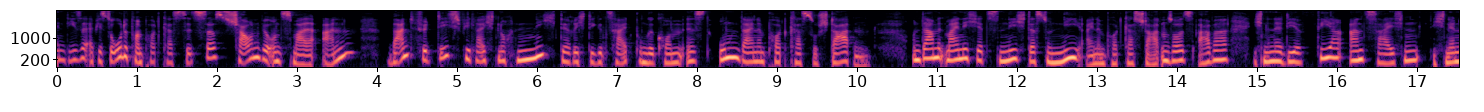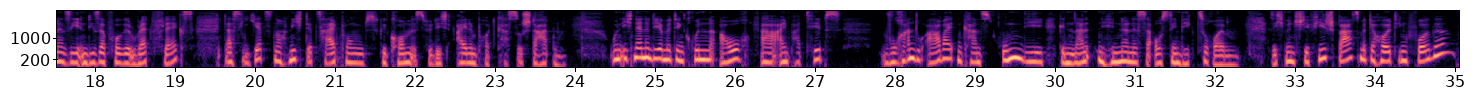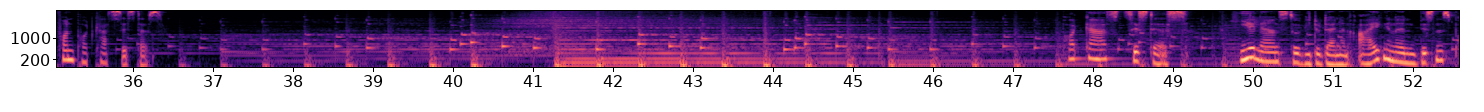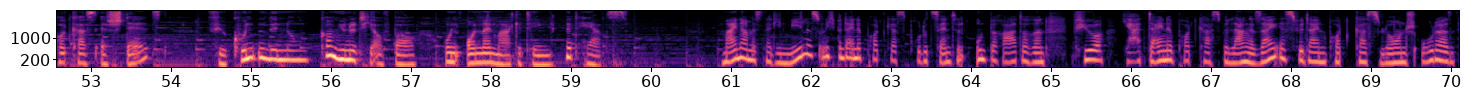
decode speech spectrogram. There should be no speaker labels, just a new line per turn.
In dieser Episode von Podcast Sisters schauen wir uns mal an, wann für dich vielleicht noch nicht der richtige Zeitpunkt gekommen ist, um deinen Podcast zu starten. Und damit meine ich jetzt nicht, dass du nie einen Podcast starten sollst, aber ich nenne dir vier Anzeichen, ich nenne sie in dieser Folge Red Flags, dass jetzt noch nicht der Zeitpunkt gekommen ist für dich, einen Podcast zu starten. Und ich nenne dir mit den Gründen auch äh, ein paar Tipps, woran du arbeiten kannst, um die genannten Hindernisse aus dem Weg zu räumen. Also ich wünsche dir viel Spaß mit der heutigen Folge von Podcast Sisters. Podcast Sisters. Hier lernst du, wie du deinen eigenen Business Podcast erstellst für Kundenbindung, Communityaufbau und Online-Marketing mit Herz. Mein Name ist Nadine Mehles und ich bin deine Podcast-Produzentin und Beraterin für ja deine Podcast-Belange, sei es für deinen Podcast-Launch oder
